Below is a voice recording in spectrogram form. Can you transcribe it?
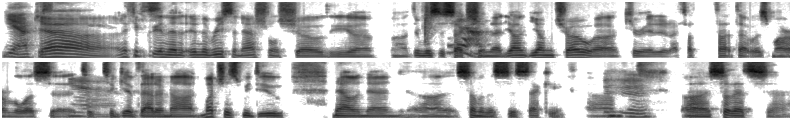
yeah just, yeah and i think in the in the recent national show the uh, uh there was a section yeah. that young Young Choe uh curated i thought thought that was marvelous uh, to, to give that a nod much as we do now and then uh some of the suiseki um, mm-hmm. uh so that's uh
